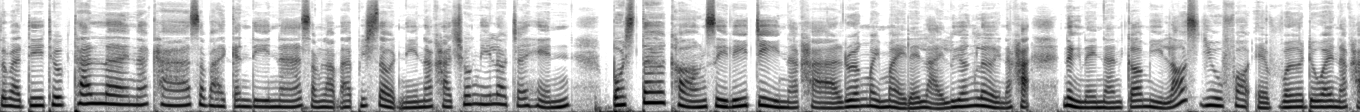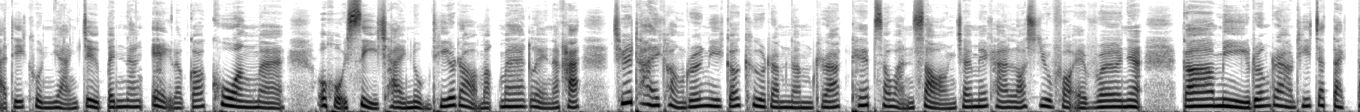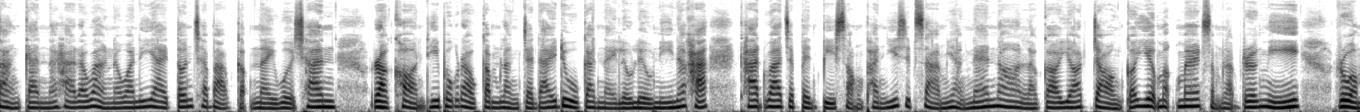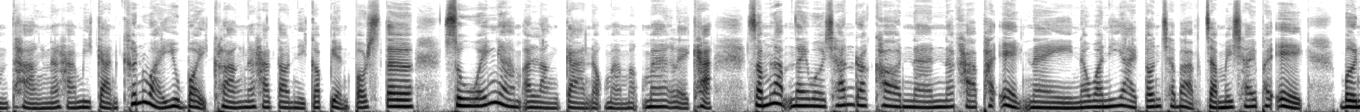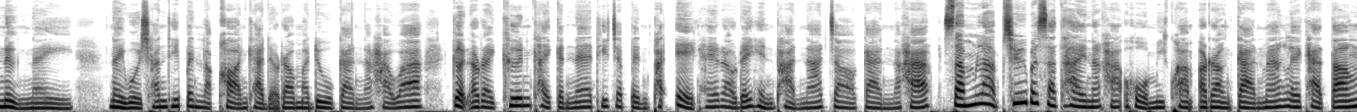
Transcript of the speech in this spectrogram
สวัสดีทุกท่านเลยนะคะ สบายกันดีนะสำหรับอพิโซดนี้นะคะ ช่วงนี้เราจะเห็นโปสเตอร์ของซีรีส์จีนนะคะ เรื่องใหม่ๆ หลาย ๆ เรื่องเลยนะคะ หนึ่งในนั้นก็มี Lost You Forever ด้วยนะคะ ที่คุณหยางจือเป็นนางเอกแล้วก็ควงมา โอ้โหสี่ชายหนุ่มที่หล่อมากๆเลยนะคะ ชื่อไทยของเรื่องนี้ก็คือรำนำรักเทพสวรรค์2ใช่ไหมคะ Lost You Forever เนี่ยก็มีเรื่องราวที่จะแตกต่างกันนะคะ ระหว่างนวนิยายต้นฉบับกับในในเวอร์ชั่นละครที่พวกเรากำลังจะได้ดูกันในเร็วๆนี้นะคะ คาดว่าจะเป็นปี 2023 อย่างแน่นอน แล้วก็ยอดจองก็เยอะมากๆสำหรับเรื่องนี้ รวมทั้งนะคะ มีการเคลื่อนไหวอยู่บ่อยครั้งนะคะ ตอนนี้ก็เปลี่ยนโปสเตอร์สวยงามอลังการออกมามาก ๆ เลยค่ะสำหรับในเวอร์ชั่นละครนั้นนะคะ พระเอกในนวนิยายต้นฉบับจะไม่ใช่พระเอกเบอร์หนึ่งใน ในเวอร์ชั่นที่เป็นละครค่ะ เดี๋ยวเรามาดูกันนะคะว่าเกิดอะไรขึ้นใครกันแน่ที่จะเป็นพระเอกให้เราได้เห็นผ่านหน้าจอกันนะคะสำหรับชื่อภาษาไทยนะคะ โอ้โห มีความอลังการมากเลยค่ะ ต้อง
